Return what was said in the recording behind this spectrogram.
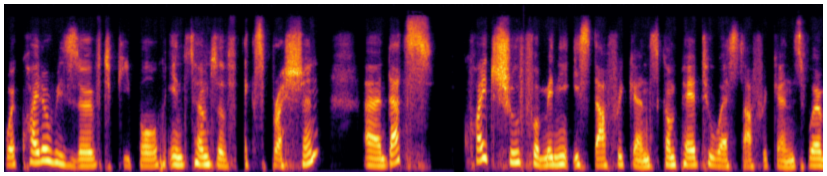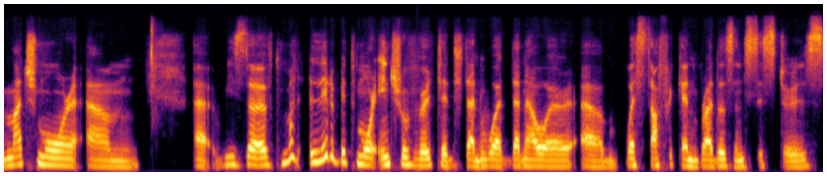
we're quite a reserved people in terms of expression. Uh, that's quite true for many East Africans compared to West Africans. We're much more um, uh, reserved, a little bit more introverted than what than our um, West African brothers and sisters.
